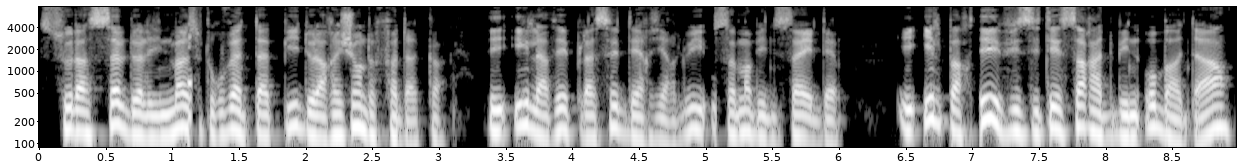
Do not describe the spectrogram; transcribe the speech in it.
Sous la selle de l'animal se trouvait un tapis de la région de Fadak, et il avait placé derrière lui Oussama bin Zayd. Et il partait visiter Sarad bin Obada,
